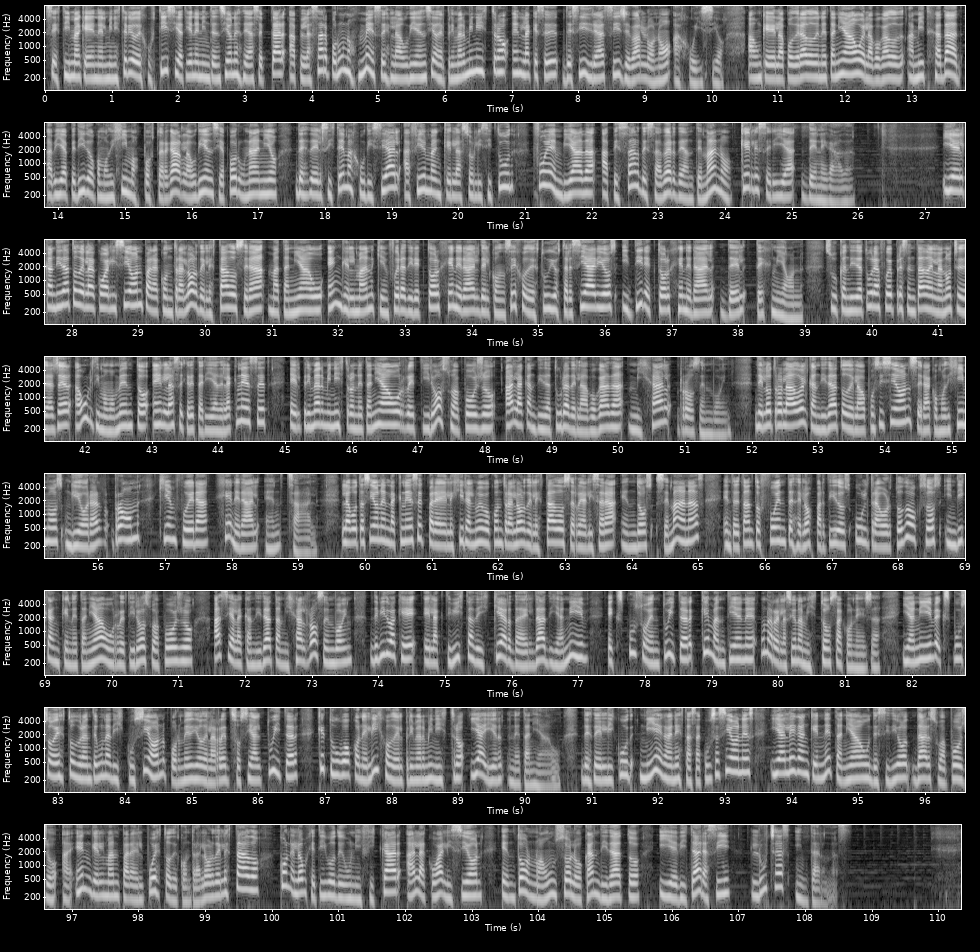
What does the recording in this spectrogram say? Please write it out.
Se estima que en el Ministerio de Justicia tienen intenciones de aceptar aplazar por unos meses la audiencia del primer ministro en la que se decidirá si llevarlo o no a juicio. Aunque el apoderado de Netanyahu, el abogado Amit Haddad, había pedido, como dijimos, postergar la audiencia por un año, desde el sistema judicial afirman que la solicitud fue enviada a pesar de saber de antemano que le sería denegada. Y el candidato de la coalición para Contralor del Estado será Mataniau Engelman, quien fuera director general del Consejo de Estudios Terciarios y director general del Technion. Su candidatura fue presentada en la noche de ayer a último momento en la Secretaría de la Knesset. El primer ministro Netanyahu retiró su apoyo a la candidatura de la abogada Michal Rosenboim. Del otro lado, el candidato de la oposición será, como dijimos, Giora Rom, quien fuera general en Tzal. La votación en la Knesset para elegir al nuevo Contralor del Estado se realizará en dos semanas. Entre tanto, fuentes de los partidos ultraortodoxos indican que Netanyahu retiró su apoyo hacia la candidata Michal Rosenboim debido a que el activista de izquierda Eldad Yaniv expuso en Twitter que mantiene una relación amistosa con ella. Yaniv expuso esto durante una discusión por medio de la red social Twitter que tuvo con el hijo del primer ministro Yair Netanyahu. Desde el Likud niegan estas acusaciones y alegan que Netanyahu decidió dar su apoyo a Engelman para el puesto de Contralor del Estado con el objetivo de unificar a la coalición en torno a un solo candidato y evitar así luchas internas.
